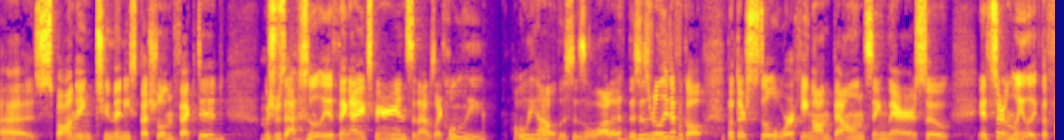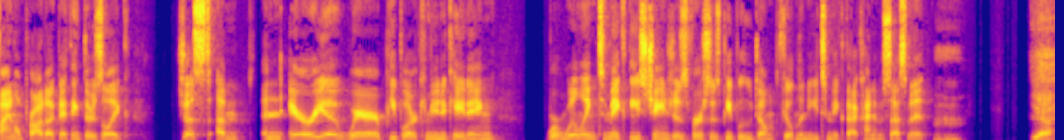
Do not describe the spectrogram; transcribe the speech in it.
uh, spawning too many special infected which was absolutely a thing i experienced. And i was like holy holy hell this is a lot of this is really difficult. But they're still working on balancing there. So it's certainly like the final product. I think there's like just um, an area where people are communicating we're willing to make these changes versus people who don't feel the need to make that kind of assessment Yeah,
